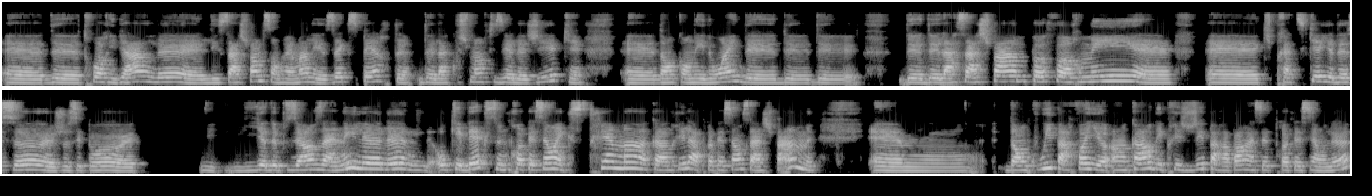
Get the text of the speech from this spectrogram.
de Trois-Rivières. Les sages-femmes sont vraiment les expertes de l'accouchement physiologique. donc, on est loin de, de, de, de, de la sage-femme pas formée qui pratiquait il y a de ça, je sais pas, il y a de plusieurs années, là, là au Québec, c'est une profession extrêmement encadrée, la profession sage-femme. Euh, donc oui, parfois, il y a encore des préjugés par rapport à cette profession-là,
